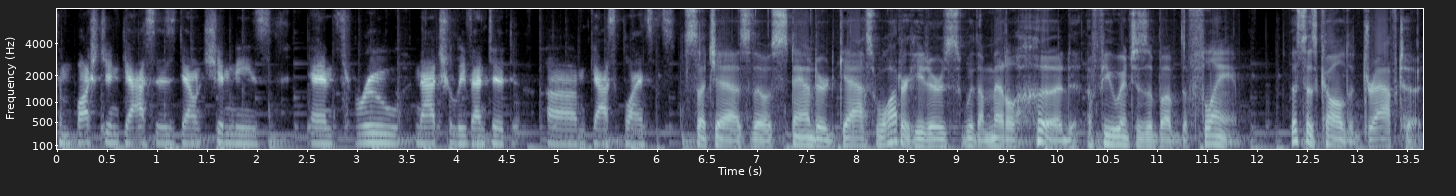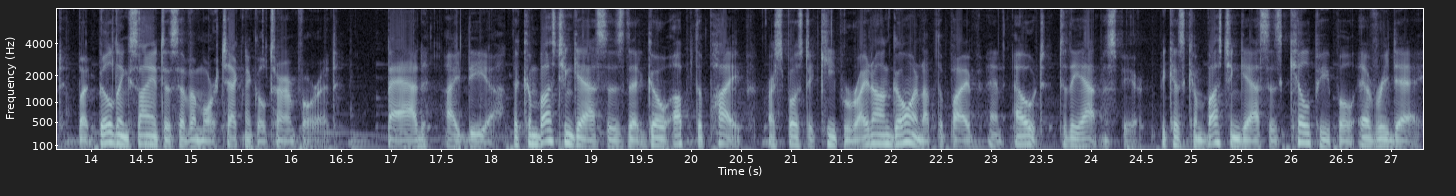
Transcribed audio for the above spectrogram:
combustion gases down chimneys and through naturally vented um, gas appliances. such as those standard gas water heaters with a metal hood a few inches above the flame. This is called a draft hood, but building scientists have a more technical term for it. Bad idea. The combustion gases that go up the pipe are supposed to keep right on going up the pipe and out to the atmosphere because combustion gases kill people every day.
